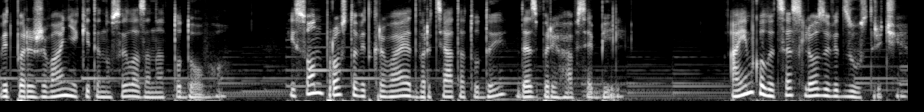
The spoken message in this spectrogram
від переживань, які ти носила занадто довго. І сон просто відкриває дверцята туди, де зберігався біль. А інколи це сльози від зустрічі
